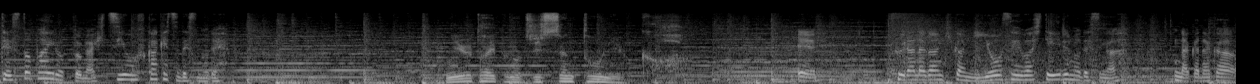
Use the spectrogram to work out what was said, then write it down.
テストパイロットが必要不可欠ですので。ニュータイプの実戦投入か。ええ。フラナガン機関に要請はしているのですがなかなか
